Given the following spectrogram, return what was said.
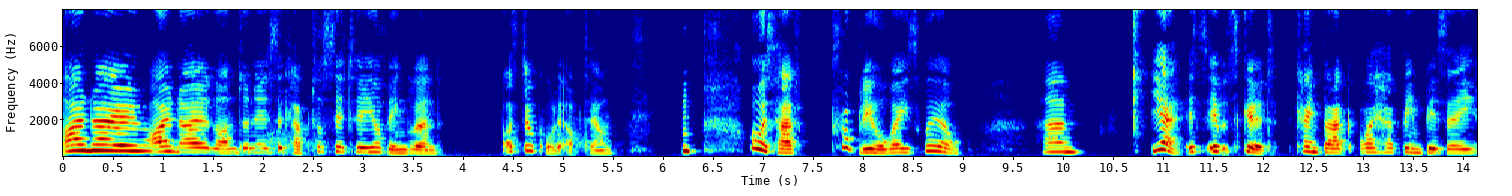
I know, I know, London is the capital city of England, but I still call it Uptown. always have, probably always will. Um, yeah, it's it was good. Came back. I have been busy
